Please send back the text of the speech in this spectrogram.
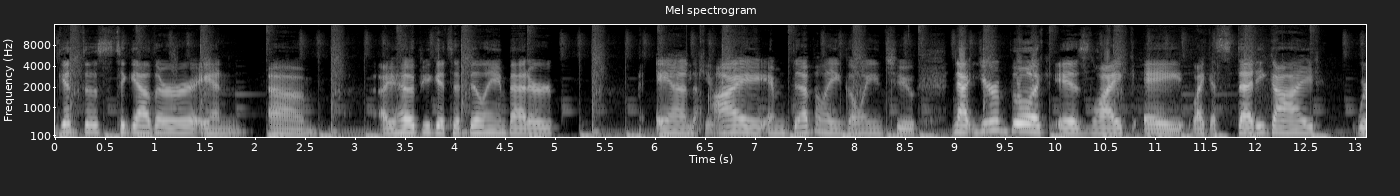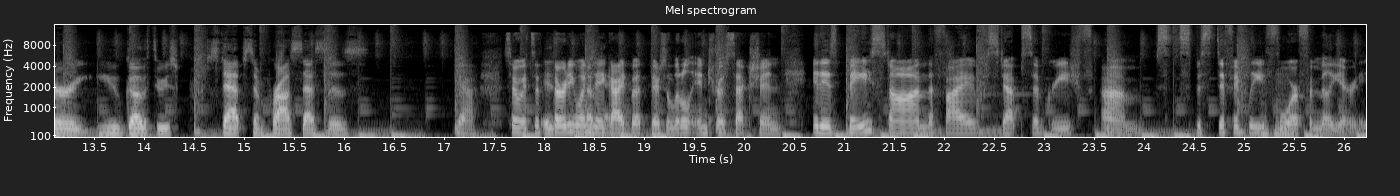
get this together, and um, I hope you get to feeling better. And I am definitely going to now. Your book is like a like a study guide where you go through steps and processes yeah. So it's a 31 day okay. guidebook. There's a little intro section. It is based on the five steps of grief, um, specifically mm-hmm. for familiarity.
